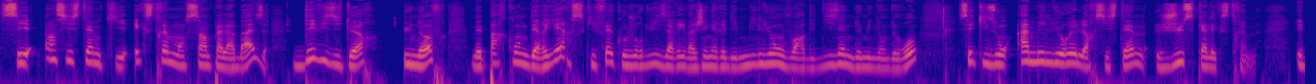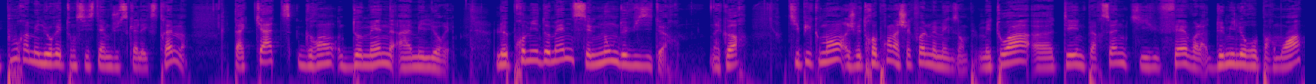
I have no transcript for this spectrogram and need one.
C'est un système qui est extrêmement simple à la base, des visiteurs, une offre, mais par contre derrière, ce qui fait qu'aujourd'hui ils arrivent à générer des millions, voire des dizaines de millions d'euros, c'est qu'ils ont amélioré leur système jusqu'à l'extrême. Et pour améliorer ton système jusqu'à l'extrême, tu as quatre grands domaines à améliorer. Le premier domaine, c'est le nombre de visiteurs. D'accord? Typiquement, je vais te reprendre à chaque fois le même exemple. Mais toi, euh, tu es une personne qui fait voilà 2000 euros par mois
